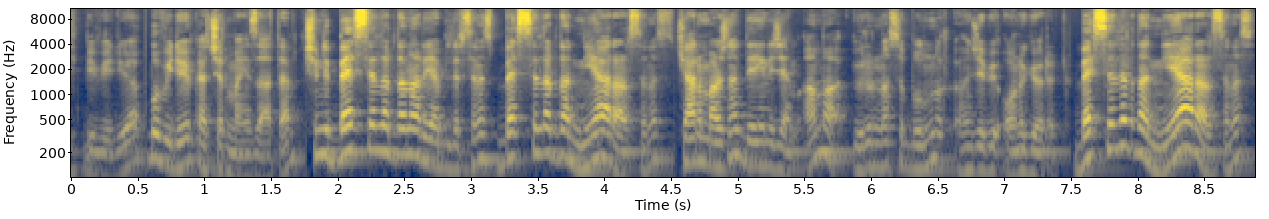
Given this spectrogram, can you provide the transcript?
sizlik bir video. Bu videoyu kaçırmayın zaten. Şimdi bestseller'dan arayabilirsiniz. Bestseller'dan niye ararsınız? Kar marjına değineceğim ama ürün nasıl bulunur? Önce bir onu görün. Bestseller'dan niye ararsınız?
